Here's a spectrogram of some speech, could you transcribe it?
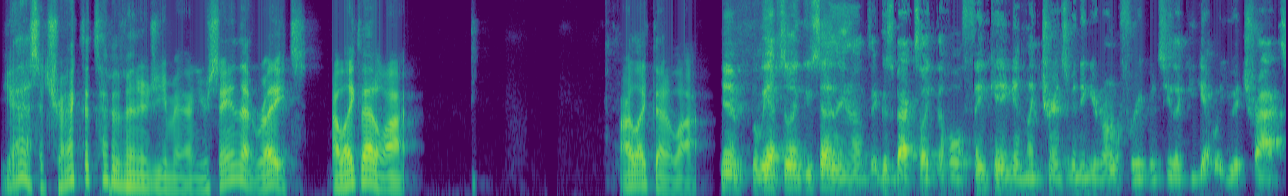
yes attract that type of energy man. You're saying that right. I like that a lot. I like that a lot. Yeah but we have to like you said you know it goes back to like the whole thinking and like transmitting your own frequency like you get what you attract.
